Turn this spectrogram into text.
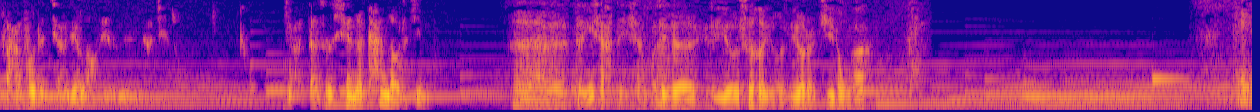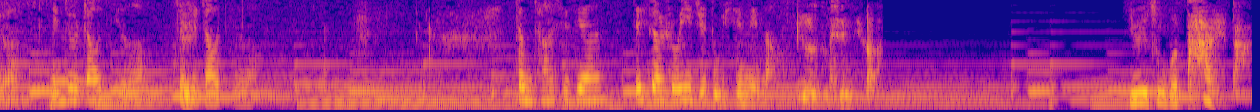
反复的讲解老年人的疫苗接种。啊，但是现在看到的进步。呃，等一下，等一下，我这个有时候有有点激动啊。您就是着急了，真是着急了。这么长时间，这事儿是不是一直堵心里呢？一直堵心里啊。因为中国太大，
